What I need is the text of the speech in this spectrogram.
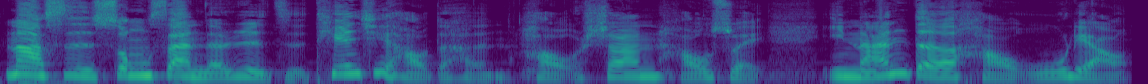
那是松散的日子，天气好得很，好山好水，也难得好无聊。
